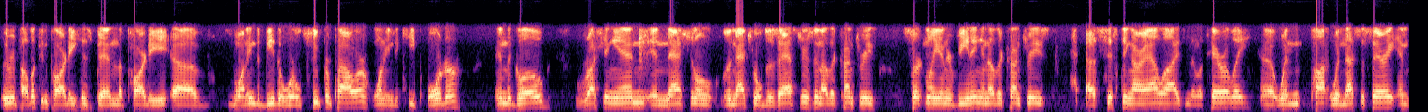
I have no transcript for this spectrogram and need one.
the Republican Party has been the party of wanting to be the world superpower, wanting to keep order in the globe, rushing in in national natural disasters in other countries, certainly intervening in other countries, assisting our allies militarily uh, when when necessary. And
